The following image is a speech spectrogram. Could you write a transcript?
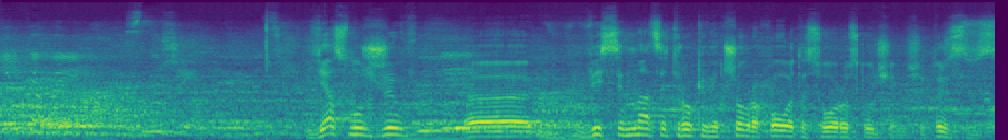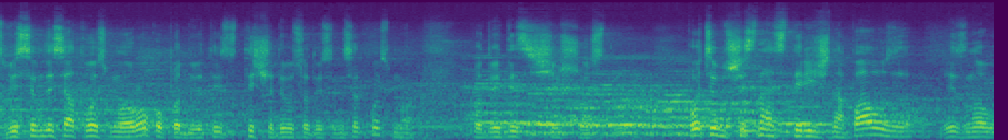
скільки ви служили? Я служив е, 18 років, якщо враховувати Суворовське училище. Тобто з 88 року по 2000 1988 по 2006. Потім 16-річна пауза і знову.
